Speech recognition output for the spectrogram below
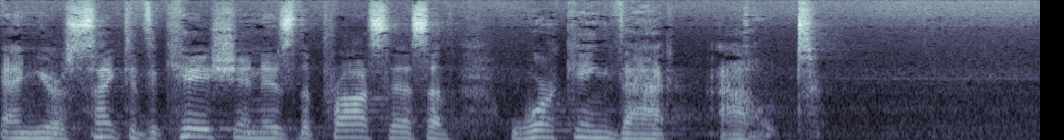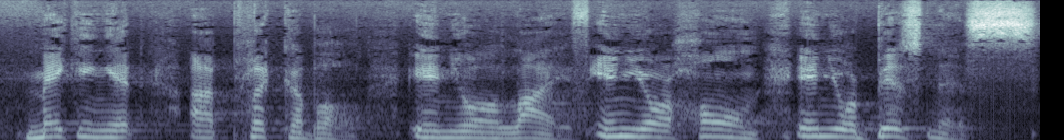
and your sanctification is the process of working that out making it applicable in your life, in your home, in your business,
